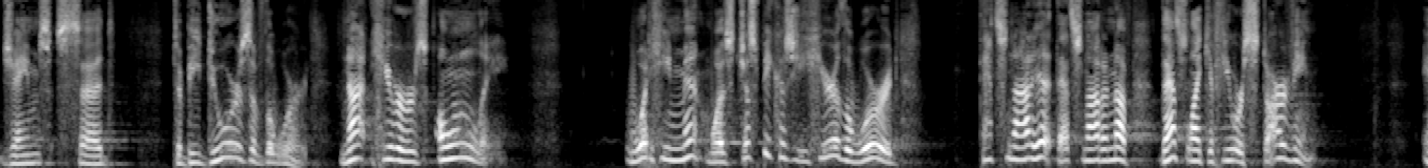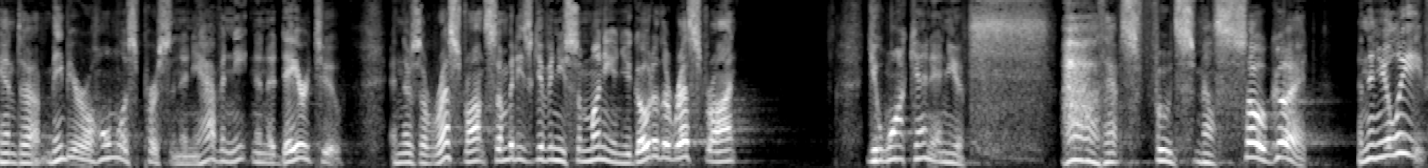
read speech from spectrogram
James said to be doers of the word, not hearers only. What he meant was just because you hear the word, that's not it. That's not enough. That's like if you were starving and uh, maybe you're a homeless person and you haven't eaten in a day or two, and there's a restaurant, somebody's giving you some money, and you go to the restaurant, you walk in and you, ah, that food smells so good, and then you leave.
